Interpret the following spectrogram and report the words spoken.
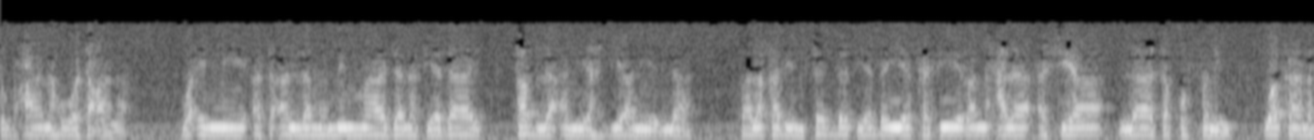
سبحانه وتعالى. وإني أتألم مما جنت يداي قبل أن يهديني الله. فلقد امتدت يدي كثيرا على أشياء لا تخصني وكانت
